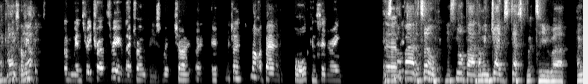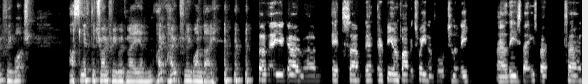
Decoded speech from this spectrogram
Okay. So yeah. we win three tro- three of their trophies, which are uh, which are not a bad haul considering It's Um, not bad at all. It's not bad. I mean, Jake's desperate to uh, hopefully watch us lift the trophy with me, and ho- hopefully one day. So there you go. Um, it's um, they're, they're few and far between, unfortunately, uh, these days. But uh,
